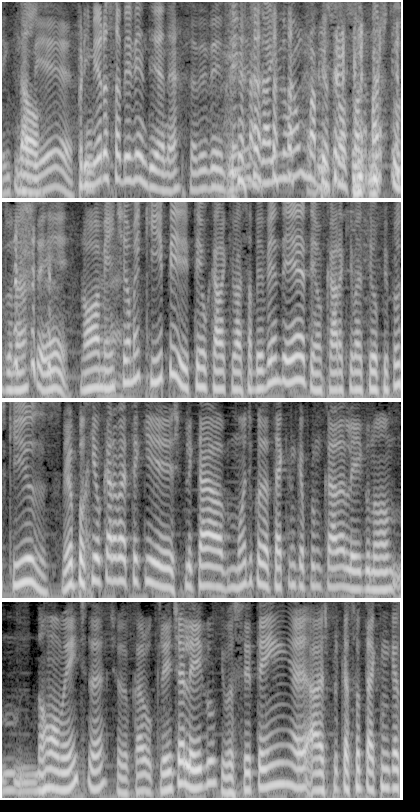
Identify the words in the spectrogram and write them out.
Tem que Não. saber. Primeiro saber vender, né? Saber vender. mas aí não é uma pessoa só que faz tudo, né? Sim. Normalmente é. uma equipe, tem o cara que vai saber vender, tem o cara que vai ter o people skills. Mesmo porque o cara vai ter que explicar um monte de coisa técnica pra um cara leigo no- normalmente, né? Tipo, O, cara, o cliente é leigo e você tem é, a explicação técnica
